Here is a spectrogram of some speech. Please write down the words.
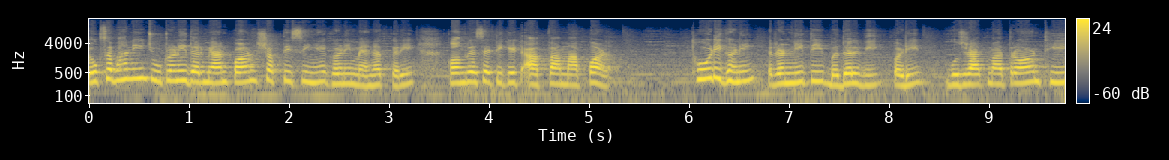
લોકસભાની ચૂંટણી દરમિયાન પણ શક્તિસિંહે ઘણી મહેનત કરી. કોંગ્રેસે ટિકિટ આપવામાં પણ થોડી ઘણી રણનીતિ બદલવી પડી. ગુજરાતમાં ત્રણથી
